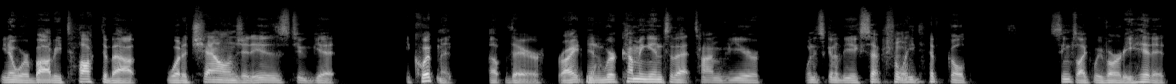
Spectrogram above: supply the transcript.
you know, where Bobby talked about what a challenge it is to get equipment up there, right? And we're coming into that time of year when it's going to be exceptionally difficult. Seems like we've already hit it.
